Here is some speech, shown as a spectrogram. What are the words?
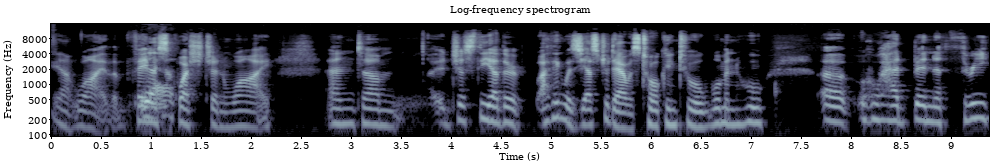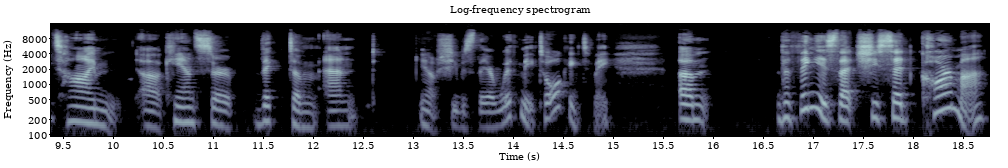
Yeah. Why? The famous Yeah. question. Why? And um, just the other. I think it was yesterday. I was talking to a woman who, uh, who had been a three-time uh, cancer victim, and you know she was there with me talking to me. Um, the thing is that she said karma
